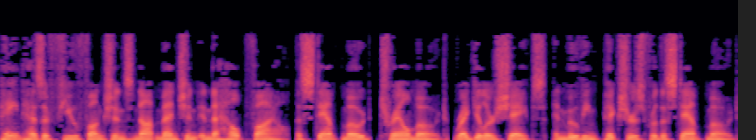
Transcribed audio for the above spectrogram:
Paint has a few functions not mentioned in the help file, a stamp mode, trail mode, regular shapes, and moving pictures for the stamp mode.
